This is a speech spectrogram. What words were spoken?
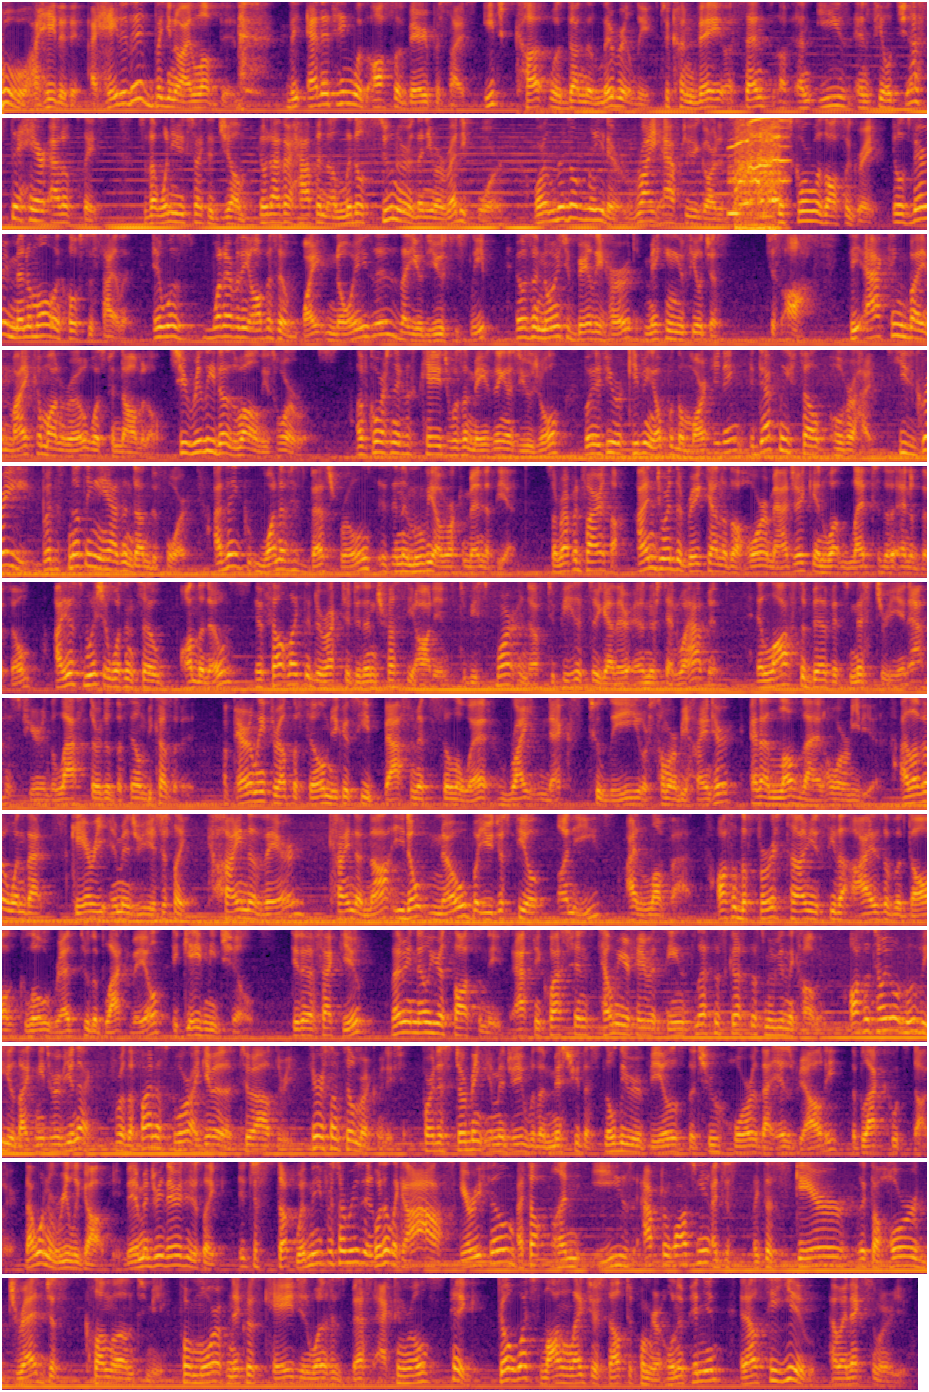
ooh, I hated it. I hated it, but you know, I loved it. The editing was also very precise. Each cut was done deliberately to convey a sense of unease and feel just a hair out of place, so that when you expect to jump, it would either happen a little sooner than you are ready for, or a little later, right after your guard is down. The score was also great. It was very minimal and close to silent. It was whatever the opposite of white noise is that you'd use to sleep. It was a noise you barely heard, making you feel just, just off. The acting by Maika Monroe was phenomenal. She really does well in these horror roles. Of course, Nicolas Cage was amazing as usual, but if you were keeping up with the marketing, it definitely felt overhyped. He's great, but it's nothing he hasn't done before. I think one of his best roles is in a movie I'll recommend at the end. Some rapid fire thoughts. I enjoyed the breakdown of the horror magic and what led to the end of the film. I just wish it wasn't so on the nose. It felt like the director didn't trust the audience to be smart enough to piece it together and understand what happened. It lost a bit of its mystery and atmosphere in the last third of the film because of it. Apparently, throughout the film, you could see Baphomet's silhouette right next to Lee or somewhere behind her, and I love that in horror media. I love it when that scary imagery is just like kinda there, kinda not. You don't know, but you just feel unease. I love that. Also, the first time you see the eyes of the doll glow red through the black veil, it gave me chills. Did it affect you? Let me know your thoughts on these. Ask me questions, tell me your favorite scenes, let's discuss this movie in the comments. Also tell me what movie you'd like me to review next. For the final score, I give it a 2 out of 3. Here are some film recommendations. For a disturbing imagery with a mystery that slowly reveals the true horror that is reality, The Blackcoat's Daughter. That one really got me. The imagery there just like, it just stuck with me for some reason. It wasn't like, ah, scary film. I felt unease after watching it. I just, like the scare, like the horror dread just clung on to me. For more of Nicolas Cage in one of his best acting roles, Pig. Watch Longlegs yourself to form your own opinion, and I'll see you at my next film review.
